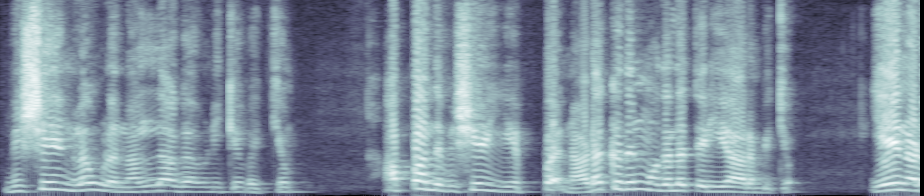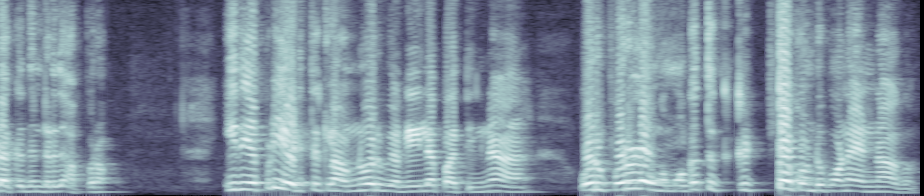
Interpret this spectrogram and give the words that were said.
விஷயங்களை உங்களை நல்லா கவனிக்க வைக்கும். அப்போ அந்த விஷயம் எப்போ நடக்குதுன்னு முதல்ல தெரிய ஆரம்பிக்கும். ஏன் நடக்குதுன்றது அப்புறம். இது எப்படி எடுத்துக்கலாம்? இன்னொரு வகையில் பார்த்தீங்கன்னா ஒரு பொருளை உங்கள் முகத்துக்கு கிட்ட கொண்டு போனால் என்ன ஆகும்?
